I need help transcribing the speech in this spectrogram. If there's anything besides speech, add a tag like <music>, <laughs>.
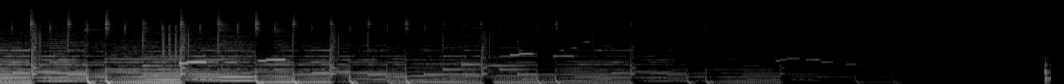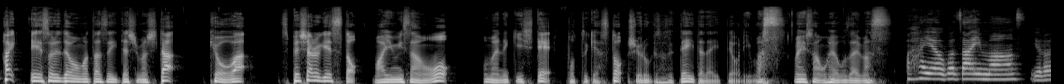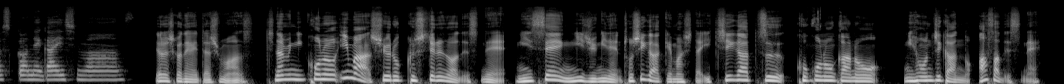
はい、えーそれではお待たせいたしました。今日はスペシャルゲスト、まゆみさんをお招きして、ポッドキャスト収録させていただいております。まゆみさんおはようございます。おはようございます。よろしくお願いします。よろしくお願いいたします。ちなみに、この今収録してるのはですね、2022年、年が明けました1月9日の日本時間の朝ですね。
